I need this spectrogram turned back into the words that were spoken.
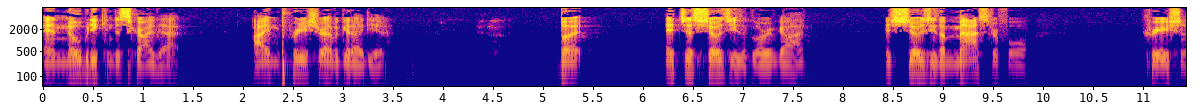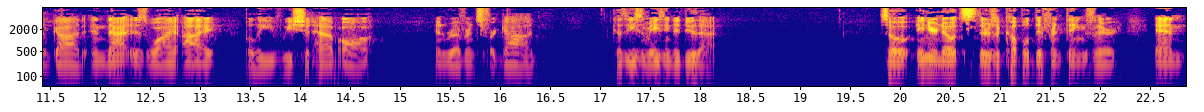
And nobody can describe that. I'm pretty sure I have a good idea. But it just shows you the glory of God. It shows you the masterful creation of God. And that is why I believe we should have awe and reverence for God, because He's amazing to do that. So, in your notes, there's a couple different things there. And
